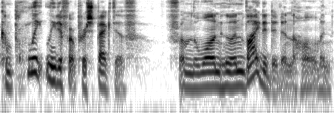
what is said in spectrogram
completely different perspective from the one who invited it in the home. And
